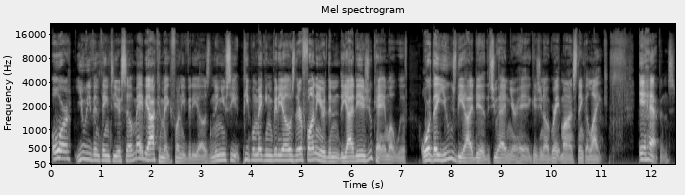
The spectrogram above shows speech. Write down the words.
Or you even think to yourself, maybe I can make funny videos. And then you see people making videos that are funnier than the ideas you came up with. Or they use the idea that you had in your head because, you know, great minds think alike. It happens.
